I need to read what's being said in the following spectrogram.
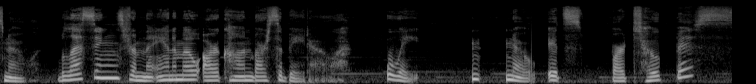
Snow. Blessings from the Animo Archon Barsabedo. Wait. No, it's Bartopus?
